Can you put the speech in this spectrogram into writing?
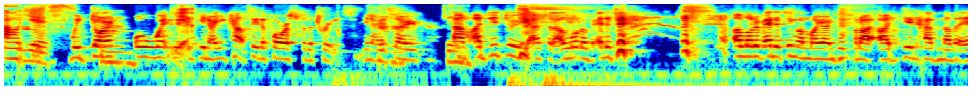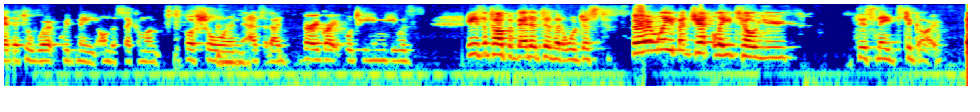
Oh yes. we don't Mm. always, Yeah. you know, you can't see the forest for the trees, you know. Sure. So Yeah. um, I did do as a lot of editing, a lot of editing on my own book, but I, I did have another editor work with me on the second one for sure. And as I said, I'm very grateful to him. He was, he's the type of editor that will just firmly but gently tell you this needs to go.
